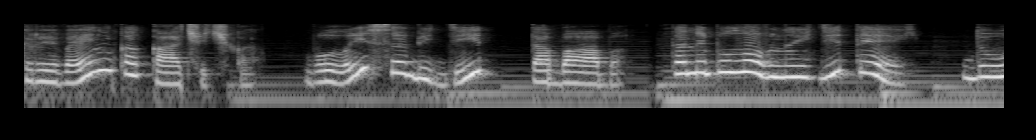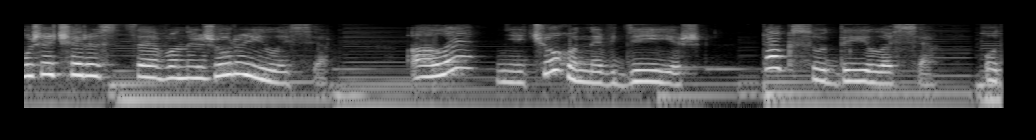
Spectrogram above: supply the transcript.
Кривенька качечка. Були собі дід та баба, та не було в них дітей. Дуже через це вони журилися. Але нічого не вдієш, так судилося. От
